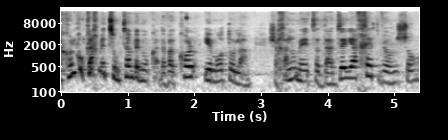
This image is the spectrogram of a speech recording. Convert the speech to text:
הכל כל כך מצומצם וממוקד, אבל כל ימות עולם, שאכלנו מעץ הדת, זה יהיה חטא ועונשו.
